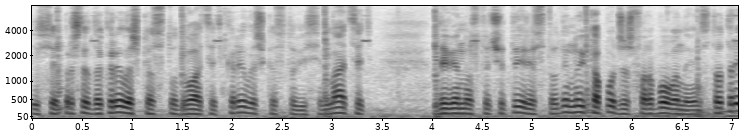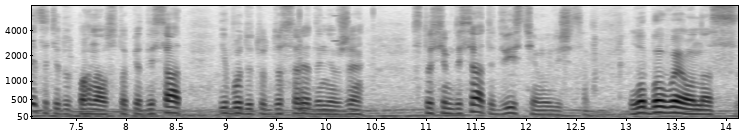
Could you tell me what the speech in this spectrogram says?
І все, прийшли до крилишка, 120 крилишка, 118, 94, 101. Ну і капот же ж фарбований, він 130 і тут погнав 150 і буде тут до середини вже 170 і 200 вилічиться. Лобове у нас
